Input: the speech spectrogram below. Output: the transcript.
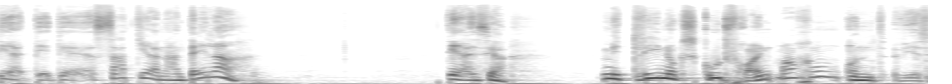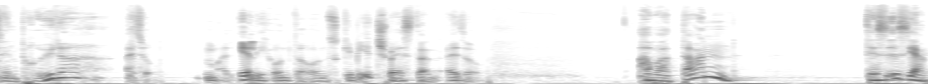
der, der, der Satya Nadella, der ist ja mit Linux gut Freund machen und wir sind Brüder. Also mal ehrlich unter uns, Gebetsschwestern. Also, aber dann, das ist ja,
